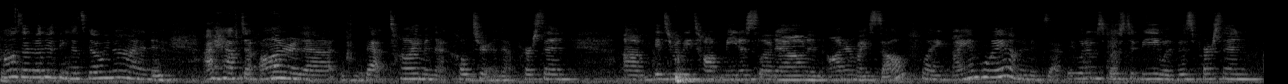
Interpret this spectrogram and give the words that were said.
How's that other thing that's going on?" And I have to honor that that time and that culture and that person. Um, it's really taught me to slow down and honor myself. Like I am who I am. I'm exactly what I'm supposed to be with this person,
